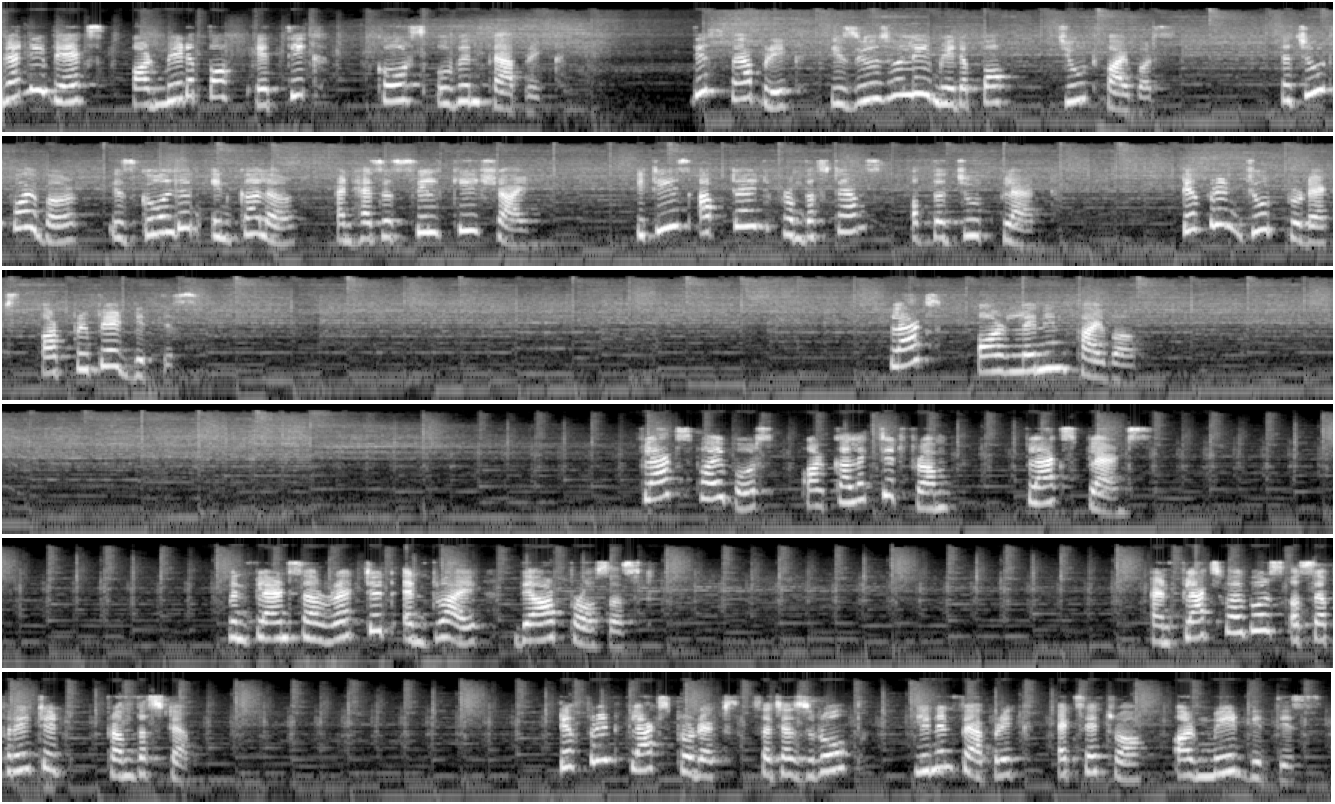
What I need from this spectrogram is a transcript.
Gunny bags are made up of a thick, coarse woven fabric. This fabric is usually made up of jute fibers. The jute fiber is golden in color and has a silky shine. It is obtained from the stems of the jute plant. Different jute products are prepared with this. Flax or linen fiber. Flax fibers are collected from flax plants. When plants are retted and dry, they are processed. And flax fibers are separated from the stem. Different flax products such as rope, linen fabric, etc. are made with this.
